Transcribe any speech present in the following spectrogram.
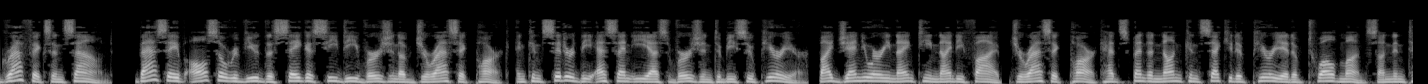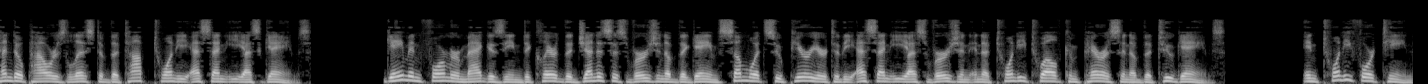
graphics and sound. Bassave also reviewed the Sega CD version of Jurassic Park, and considered the SNES version to be superior. By January 1995, Jurassic Park had spent a non consecutive period of 12 months on Nintendo Power's list of the top 20 SNES games. Game Informer magazine declared the Genesis version of the game somewhat superior to the SNES version in a 2012 comparison of the two games. In 2014,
